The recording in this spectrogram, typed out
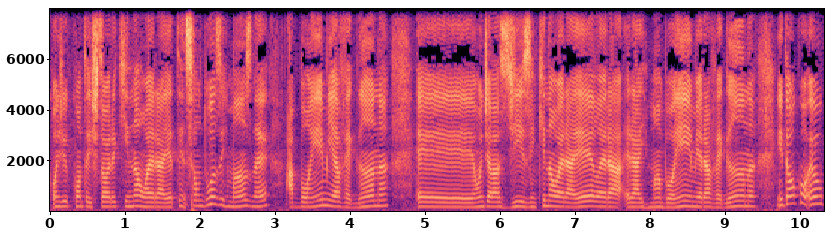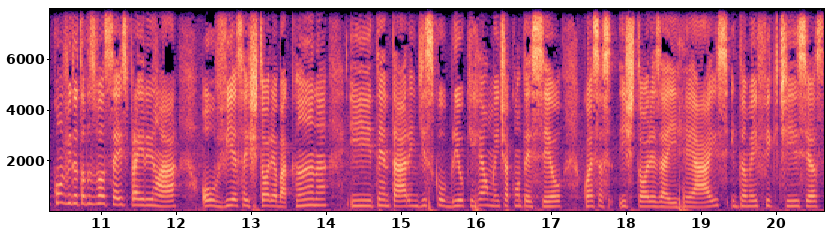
onde conta a história que não era. É, são duas irmãs, né? A boêmia e a vegana, é, onde elas dizem que não era ela, era, era a irmã boêmia, era a vegana. Então eu convido todos vocês para irem lá ouvir essa história bacana bacana e tentarem descobrir o que realmente aconteceu com essas histórias aí reais e também fictícias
